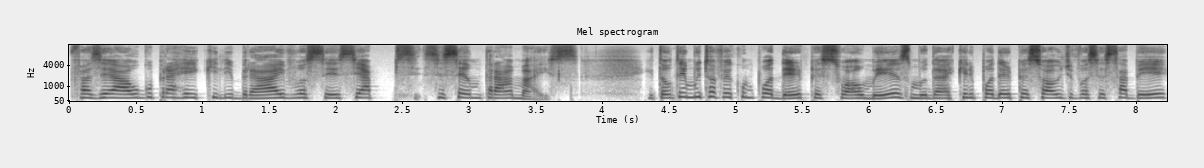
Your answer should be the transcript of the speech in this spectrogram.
fazer algo para reequilibrar e você se, se centrar mais. Então tem muito a ver com o poder pessoal mesmo, daquele poder pessoal de você saber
